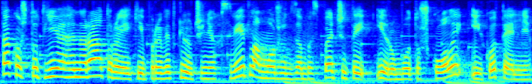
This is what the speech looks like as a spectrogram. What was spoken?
Також тут є генератори, які при відключеннях світла можуть забезпечити і роботу школи, і котельні.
